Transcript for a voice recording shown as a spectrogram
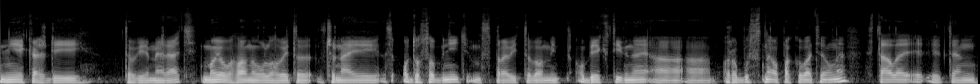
nie každý to vie merať. Mojou hlavnou úlohou je to čo najodosobniť, spraviť to veľmi objektívne a, a robustné, opakovateľné. Stále je ten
